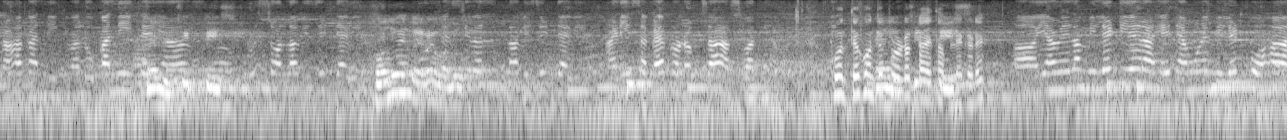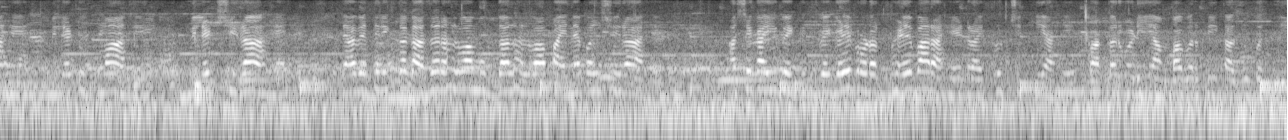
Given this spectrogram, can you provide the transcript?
ग्राहकांनी किंवा लोकांनी इथे या. फूड स्टॉलला व्हिजिट द्यावी? फूड. फेस्टिवलला व्हिजिट द्यावी आणि सगळ्या प्रोडक्टचा आस्वाद घ्यावा कोणते कोणते प्रोडक्ट आहेत. आपल्याकडे यावेळेला मिलेट इयर आहे त्यामुळे मिलेट पोहा आहे मिलेट उपमा आहे मिलेट शिरा आहे. त्या व्यतिरिक्त गाजर हलवा मुगदाल हलवा पायनॅपल शिरा आहे. असे काही वेग वेगळे प्रोडक्ट भेळेबार आहे ड्रायफ्रूट चिक्की आहे बाकरवडी आंबा बर्फी काजू कतली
